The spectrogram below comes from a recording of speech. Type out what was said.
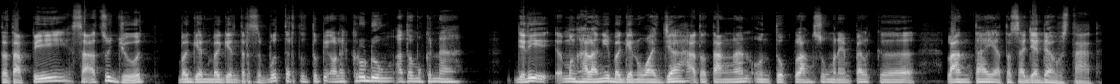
Tetapi saat sujud, bagian-bagian tersebut tertutupi oleh kerudung atau mukena. Jadi eh, menghalangi bagian wajah atau tangan untuk langsung menempel ke lantai atau sajadah Ustadz.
